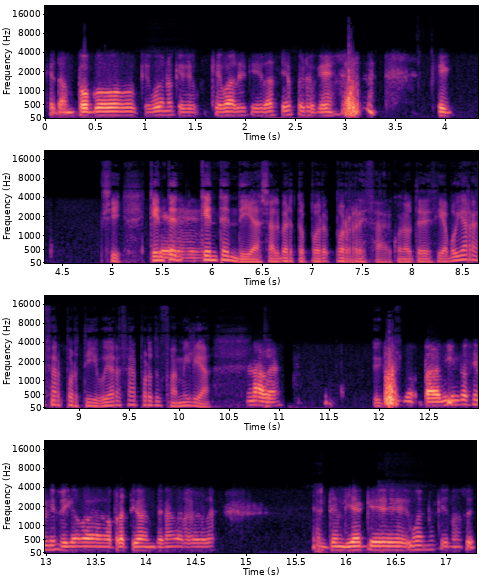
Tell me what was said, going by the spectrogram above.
que tampoco, que bueno, que, que vale, que gracias, pero que, que Sí. ¿Qué, enten- qué entendías, Alberto, por, por rezar? Cuando te decía, voy a rezar por ti, voy a rezar por tu familia. nada, para mí no significaba prácticamente nada, la verdad. Entendía que, bueno, que no sé,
